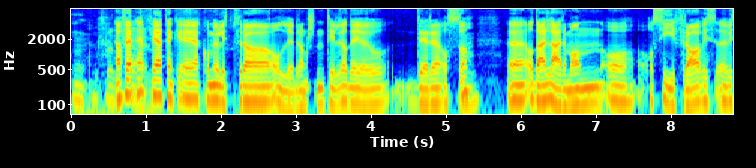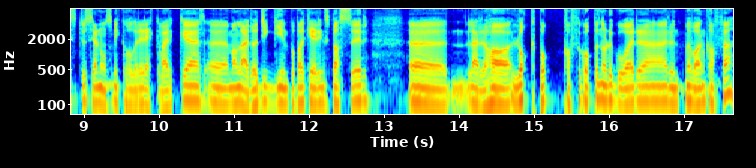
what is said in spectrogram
Mm. det ja, for jeg, for jeg, tenker, jeg kommer jo litt fra oljebransjen tidligere, og det gjør jo dere også. Mm. Uh, og der lærer man å, å si fra hvis, uh, hvis, du ser noen som ikke holder i rekkverket. Uh, man lærer å jigge inn på parkeringsplasser. lærer å ha lokk på kaffekoppen når du går rundt med varm kaffe.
